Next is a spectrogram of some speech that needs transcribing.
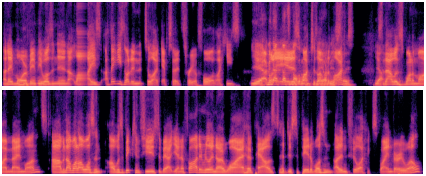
I need more Mm. of him. He wasn't in it. Like he's, I think he's not in it till like episode three or four. Like he's Yeah, I mean that, that's in it another as much as I would have liked. Yeah. So that was one of my main ones. Um, another one I wasn't. I was a bit confused about Yennefer. I didn't really know why her powers had disappeared. It wasn't. I didn't feel like explained very well.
